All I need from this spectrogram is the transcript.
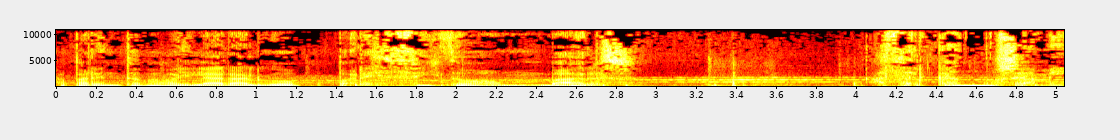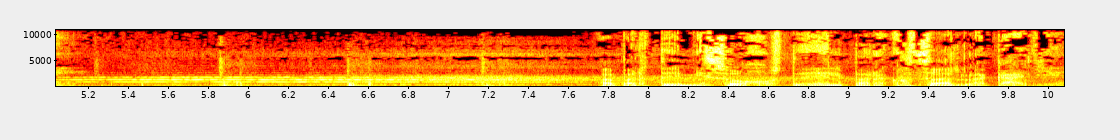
Aparentaba bailar algo parecido a un vals, acercándose a mí. Aparté mis ojos de él para cruzar la calle.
